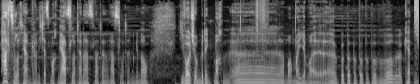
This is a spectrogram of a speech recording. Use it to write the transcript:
Herzlaternen kann ich jetzt machen. Herzlaternen, Herzlaternen, Herzlaternen, genau. Die wollte ich unbedingt machen. Äh, dann machen wir hier mal äh, Ketten.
